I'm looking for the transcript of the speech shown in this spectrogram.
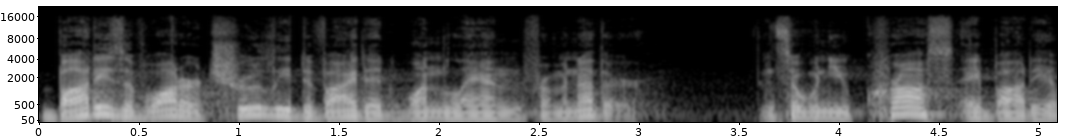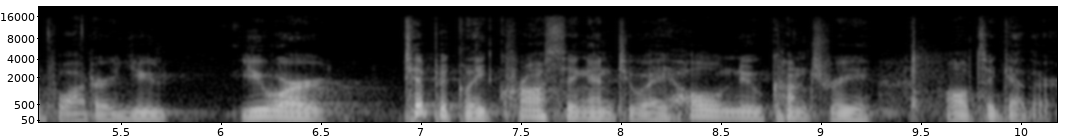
bodies of water truly divided one land from another. And so when you cross a body of water, you, you are typically crossing into a whole new country altogether.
